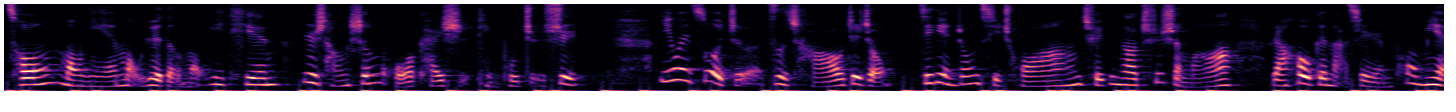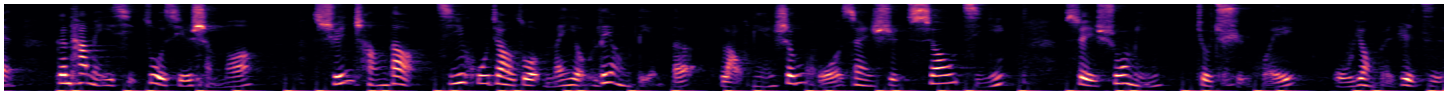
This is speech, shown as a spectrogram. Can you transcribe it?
从某年某月的某一天，日常生活开始平铺直叙。因为作者自嘲这种几点钟起床、确定要吃什么，然后跟哪些人碰面、跟他们一起做些什么，寻常到几乎叫做没有亮点的老年生活，算是消极，所以说明就取回“无用的日子”。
